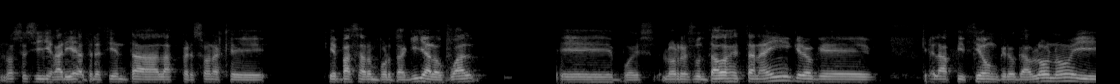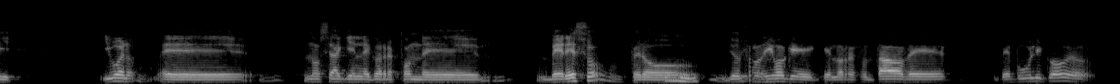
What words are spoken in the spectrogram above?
no sé si llegaría a 300 las personas que, que pasaron por taquilla, lo cual, eh, pues los resultados están ahí, creo que, que, la afición creo que habló, ¿no? Y, y bueno, eh, no sé a quién le corresponde ver eso, pero yo solo digo que, que los resultados de, de, público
